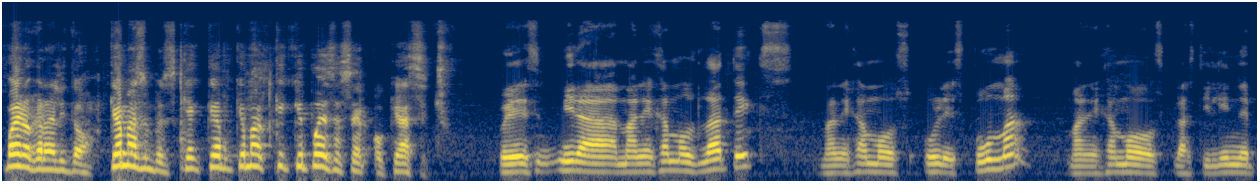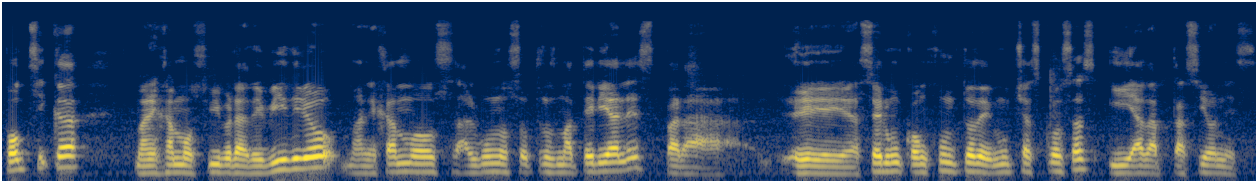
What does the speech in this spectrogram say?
Bueno, carnalito, ¿qué más, qué, qué- qué más qué, qué puedes hacer o qué has hecho? Pues mira, manejamos látex, manejamos hule espuma, manejamos plastilina epóxica, manejamos fibra de vidrio, manejamos algunos otros materiales para eh, hacer un conjunto de muchas cosas y adaptaciones,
